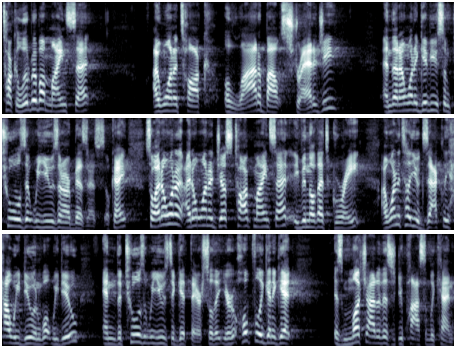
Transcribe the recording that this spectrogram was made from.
talk a little bit about mindset, I want to talk a lot about strategy, and then I want to give you some tools that we use in our business, okay? So I don't want to I don't want to just talk mindset even though that's great. I want to tell you exactly how we do and what we do and the tools that we use to get there so that you're hopefully going to get as much out of this as you possibly can.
